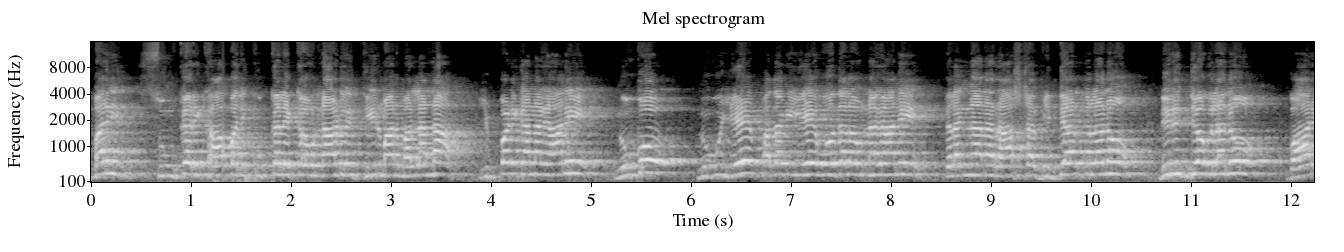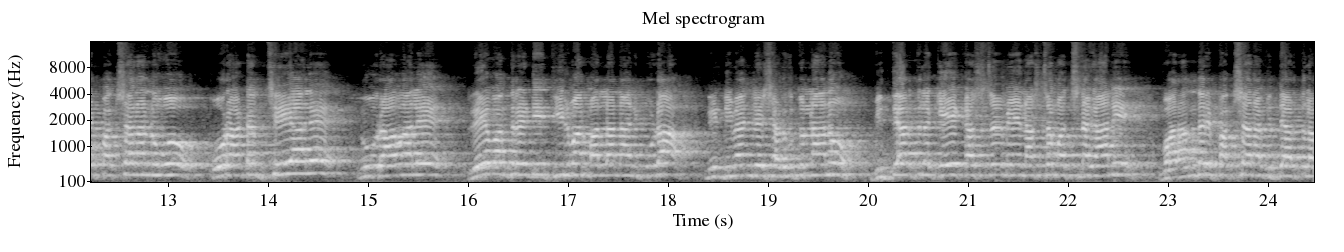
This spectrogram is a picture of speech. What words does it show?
మరి సుంకరి కాపలి కుక్క లెక్క ఉన్నాడు ఈ తీర్మానం మల్లన్న. ఇప్పటికన్నా కానీ నువ్వు నువ్వు ఏ పదవి ఏ హోదాలో ఉన్నా కానీ తెలంగాణ రాష్ట్ర విద్యార్థులను నిరుద్యోగులను వారి పక్షాన నువ్వు పోరాటం చేయాలి నువ్వు రావాలి. రేవంత్ రెడ్డి తీర్మాన్ మల్లన్న అని కూడా నేను డిమాండ్ చేసి అడుగుతున్నాను. విద్యార్థులకు ఏ కష్టం ఏ నష్టం వచ్చినా కానీ వారందరి పక్షాన విద్యార్థుల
